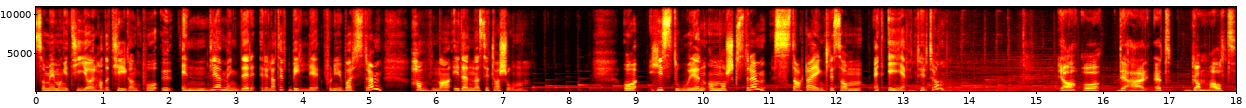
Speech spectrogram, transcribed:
som i mange tiår hadde tilgang på uendelige mengder relativt billig fornybar strøm, havna i denne situasjonen. Og historien om norsk strøm starta egentlig som et eventyr, Trond? Ja, og det er et gammelt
